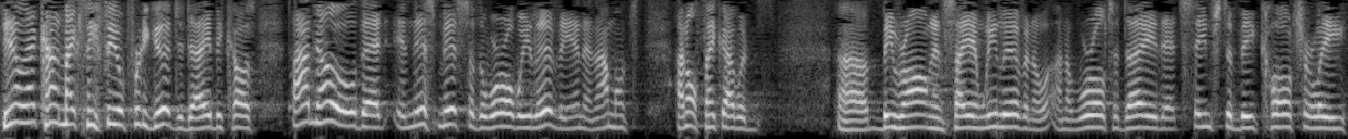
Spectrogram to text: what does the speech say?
You know, that kind of makes me feel pretty good today because I know that in this midst of the world we live in, and I'm, I don't think I would, uh, be wrong in saying we live in a, in a world today that seems to be culturally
